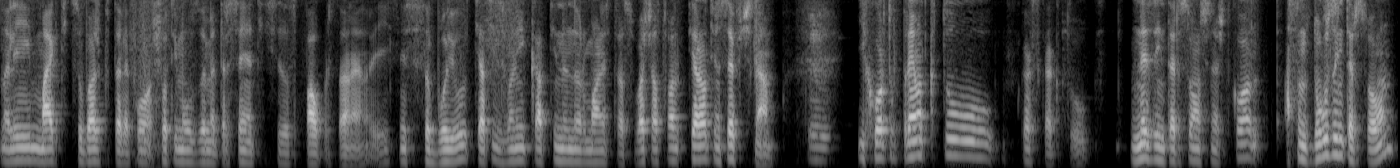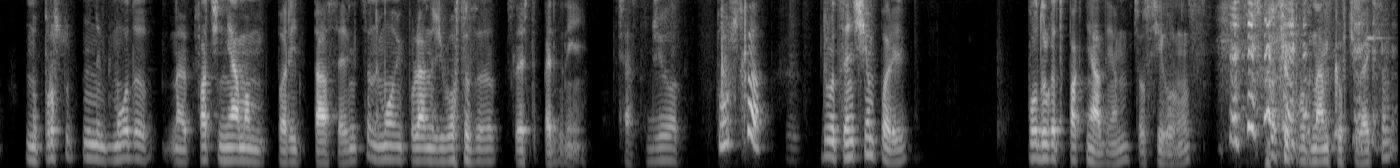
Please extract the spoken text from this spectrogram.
нали, майка ти се обажда по телефона, защото имало земетресение, ти си заспал, представя, нали, и си се събудил, тя ти звъни, как ти ненормален стрес. Обаче аз това, тя работа не се впечатлявам. И хората приемат като, как се като незаинтересован с нещо такова. Аз съм много заинтересован, но просто не мога да, на това, че нямам пари тази седмица, не мога да ми повлия на живота за следващите 5 години. Част от живота. Точно така. Друга цен ще имам пари. По-другата пак няма да имам, със сигурност. Се познавам какъв човек съм.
